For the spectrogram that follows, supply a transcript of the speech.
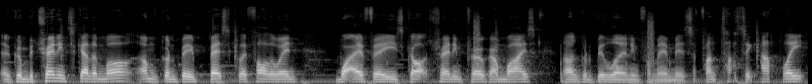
We're going to be training together more. I'm going to be basically following whatever he's got training program wise and I'm going to be learning from him. He's a fantastic athlete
